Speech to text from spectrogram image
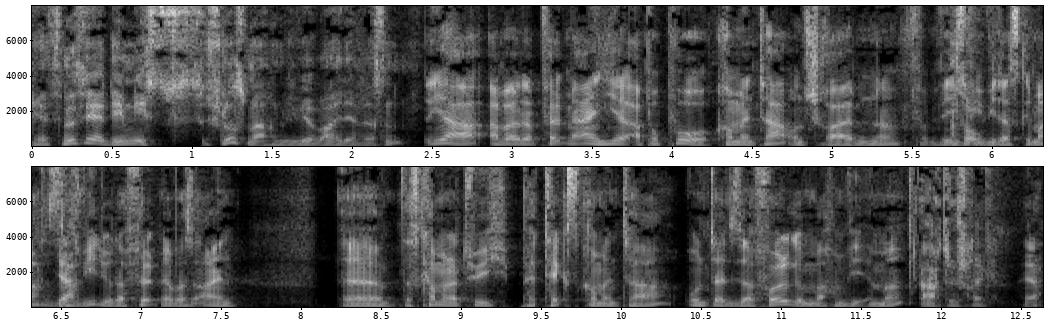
jetzt müssen wir ja demnächst Schluss machen, wie wir beide wissen. Ja, aber da fällt mir ein, hier, apropos, Kommentar uns schreiben, ne? Wie, so. wie, wie das gemacht ist, Ja. das Video, da fällt mir was ein. Äh, das kann man natürlich per Textkommentar unter dieser Folge machen, wie immer. Ach du Schreck, ja.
